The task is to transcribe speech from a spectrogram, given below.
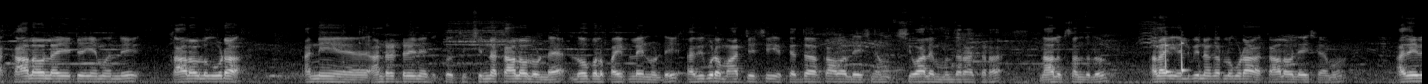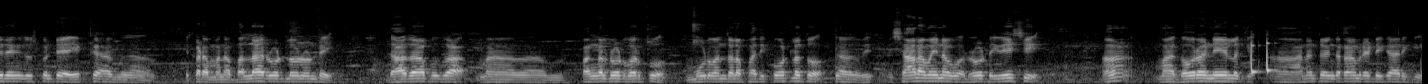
ఆ కాలువలు అయితే ఏముంది కాలువలు కూడా అన్ని అండర్ డ్రైనేజ్ చిన్న కాలువలు ఉండే లోపల పైప్ లైన్ ఉండి అవి కూడా మార్చేసి పెద్ద కాలువలు వేసినాం శివాలయం ముందర అక్కడ నాలుగు సందులు. అలాగే ఎల్బీ నగర్లో కూడా కాలువలు వేసాము. అదేవిధంగా చూసుకుంటే ఎక్క ఇక్కడ మన బల్లారి రోడ్లో నుండి దాదాపుగా పంగల్ రోడ్ వరకు మూడు వందల పది కోట్లతో వి- విశాలమైన రోడ్డు వేసి మా గౌరవనీయులకి అనంత వెంకటరామరెడ్డి గారికి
